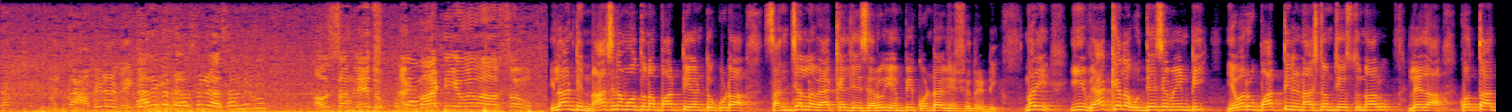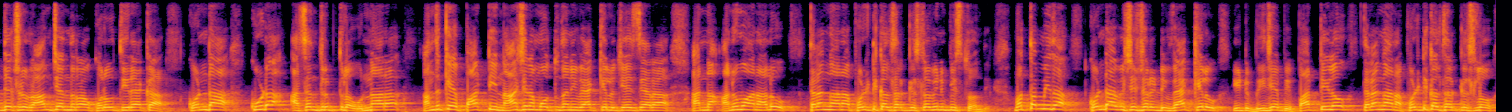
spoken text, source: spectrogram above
సార్ అప్డేట్ అవసరం లేదా సార్ మీకు? అవసరం లేదు. నాకు పార్టీ అవసరం? ఇలాంటి నాశనమవుతున్న పార్టీ అంటూ కూడా సంచలన వ్యాఖ్యలు చేశారు ఎంపీ కొండా విశ్వేశ్వరరెడ్డి. మరి ఈ వ్యాఖ్యల ఉద్దేశం ఏంటి? ఎవరు పార్టీని నాశనం చేస్తున్నారు? లేదా కొత్త అధ్యక్షుడు రామచంద్రరావు కొలువు తీరాక కొండా కూడా అసంతృప్తిలో ఉన్నారా? అందుకే పార్టీ నాశనం అవుతుందని వ్యాఖ్యలు చేశారా అన్న అనుమానాలు తెలంగాణ పొలిటికల్ సర్కిల్స్లో వినిపిస్తోంది. మొత్తం మీద కొండా విశ్వేశ్వరరెడ్డి వ్యాఖ్యలు ఇటు బీజేపీ పార్టీలో తెలంగాణ పొలిటికల్ సర్కిల్స్లో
